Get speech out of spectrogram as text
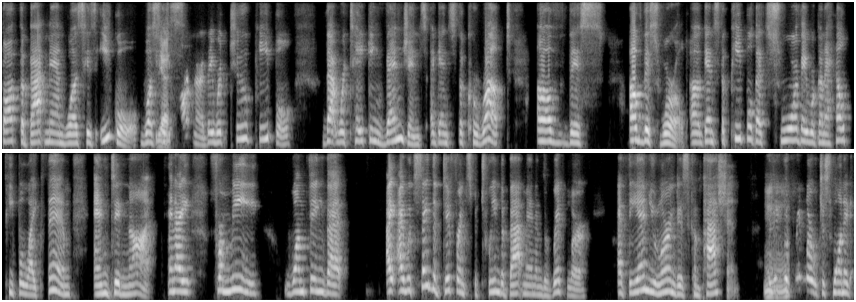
thought the Batman was his equal, was his partner. They were two people that were taking vengeance against the corrupt of this of this world against the people that swore they were going to help people like them and did not and i for me one thing that I, I would say the difference between the batman and the riddler at the end you learned is compassion Mhm. the Riddler just wanted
